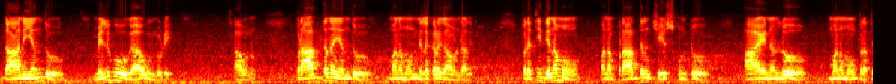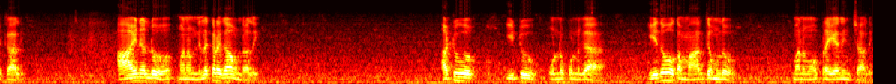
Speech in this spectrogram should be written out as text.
దాని యందు మెలకువగా ఉండుడి. అవును ప్రార్థన యందు మనము నిలకడగా ఉండాలి. ప్రతి దినము మనం ప్రార్థన చేసుకుంటూ ఆయనలో మనము బ్రతకాలి. ఆయనలో మనం నిలకడగా ఉండాలి. అటు ఇటు ఉండకుండా ఏదో ఒక మార్గంలో మనము ప్రయాణించాలి.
